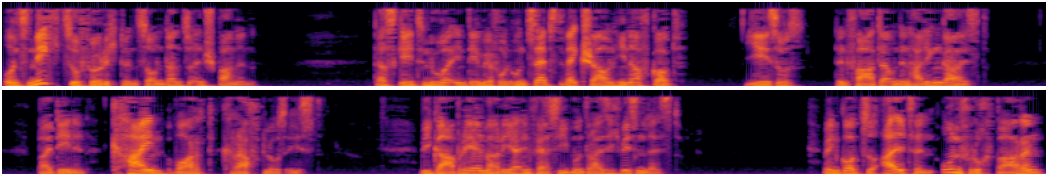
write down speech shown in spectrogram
uns nicht zu fürchten, sondern zu entspannen. Das geht nur, indem wir von uns selbst wegschauen hin auf Gott, Jesus, den Vater und den Heiligen Geist, bei denen kein Wort kraftlos ist, wie Gabriel Maria in Vers 37 wissen lässt. Wenn Gott zu alten, unfruchtbaren,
